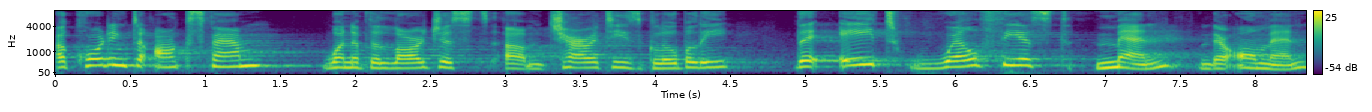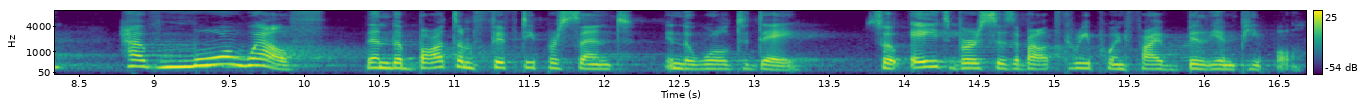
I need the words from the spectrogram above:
According to Oxfam, one of the largest um, charities globally, the eight wealthiest men, and they're all men, have more wealth than the bottom 50% in the world today. So eight versus about 3.5 billion people.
